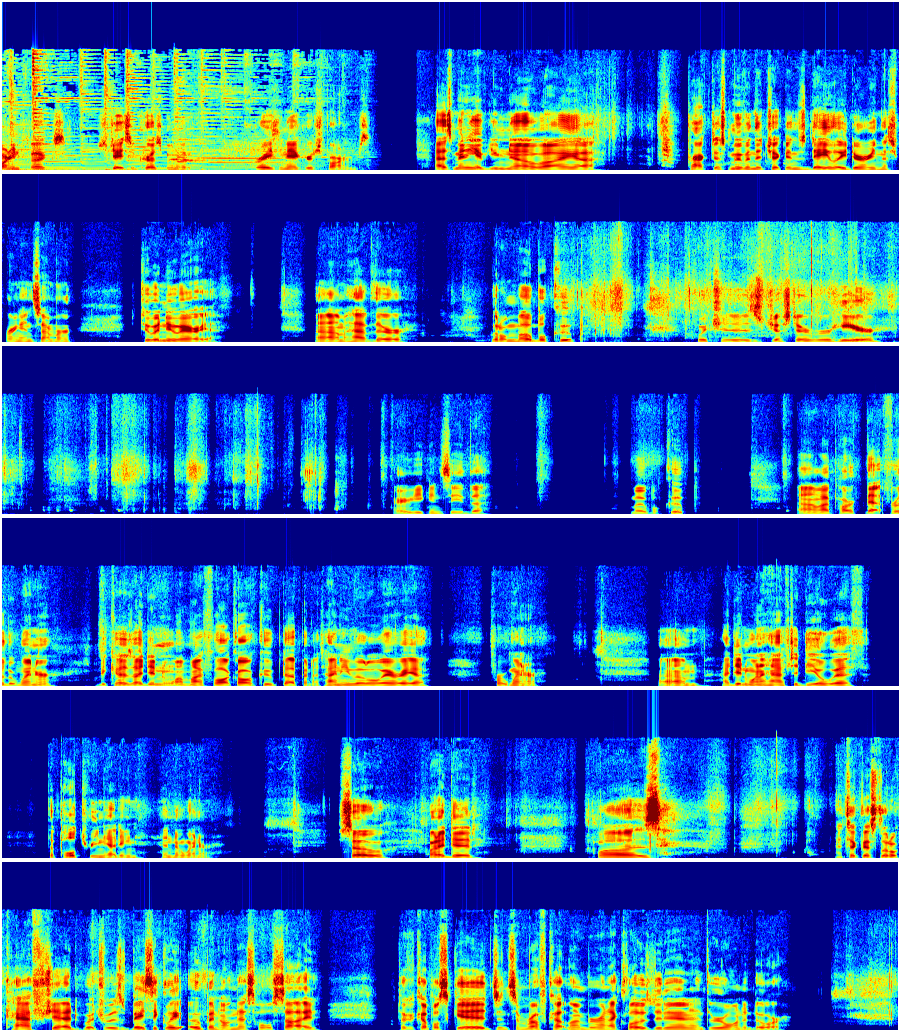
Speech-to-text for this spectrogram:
Morning folks, it's Jason Christman of Grazing Acres Farms. As many of you know, I uh, practice moving the chickens daily during the spring and summer to a new area. Um, I have their little mobile coop, which is just over here. There you can see the mobile coop. Um, I parked that for the winter because I didn't want my flock all cooped up in a tiny little area for winter. Um, I didn't want to have to deal with the poultry netting in the winter. So what I did was I took this little calf shed, which was basically open on this whole side, took a couple skids and some rough cut lumber and I closed it in and threw on a door.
